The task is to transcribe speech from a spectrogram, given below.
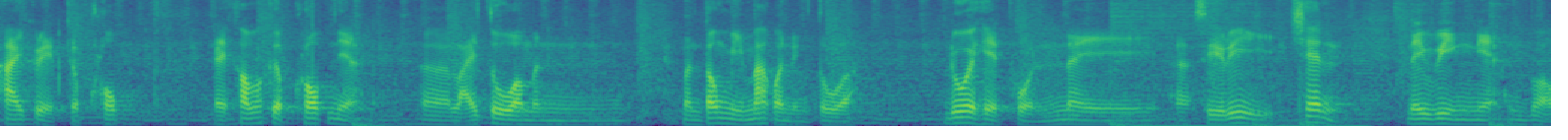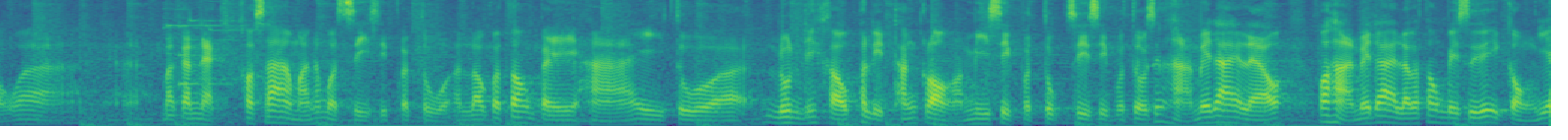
ไฮเกรดเกือบครบ แต่คำว่าเกือบครบเนี่ยหลายตัวมันมันต้องมีมากกว่า 1 ตัว ด้วยเหตุผลในซีรีส์เช่น ในวิงเนี่ยมันบอกว่ามากันแนกเขาสร้างมาทั้งหมด 40กว่าตัว เราก็ต้องไปหาไอ้ตัวรุ่นที่เขาผลิตทั้งกล่องอะมี 10กว่าตัว40กว่าตัว ซึ่งหาไม่ได้แล้วพอหาไม่ได้เราก็ต้องไปซื้ออีกกล่องแย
